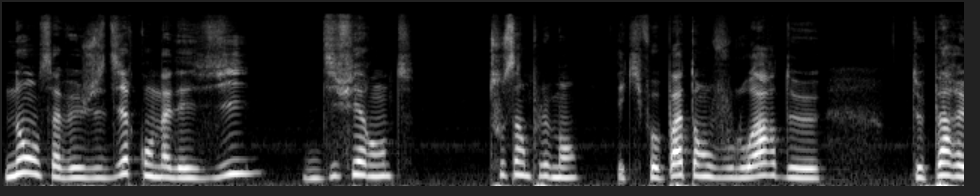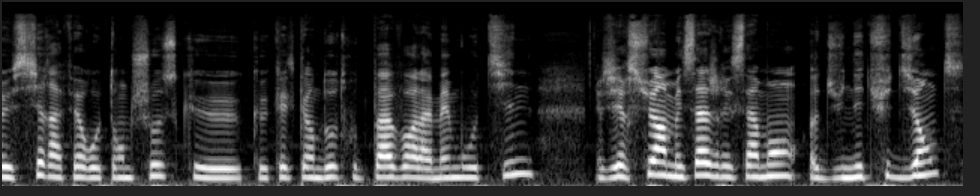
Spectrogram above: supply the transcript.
Non, ça veut juste dire qu'on a des vies différentes. Tout simplement. Et qu'il faut pas t'en vouloir de de pas réussir à faire autant de choses que, que quelqu'un d'autre ou de pas avoir la même routine. J'ai reçu un message récemment d'une étudiante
